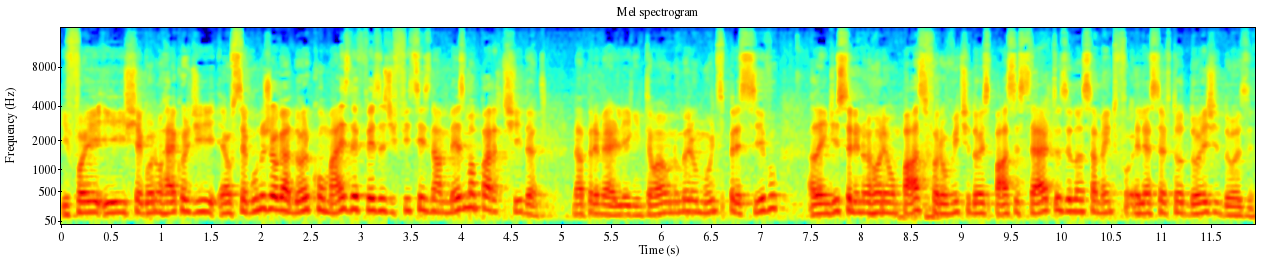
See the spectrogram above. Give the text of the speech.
e, foi, e chegou no recorde. É o segundo jogador com mais defesas difíceis na mesma partida na Premier League. Então é um número muito expressivo. Além disso, ele não errou nenhum passe, foram 22 passes certos e lançamento ele acertou 2 de 12.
